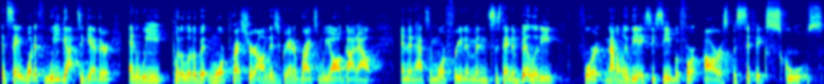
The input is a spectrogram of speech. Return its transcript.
and say, what if we got together and we put a little bit more pressure on this grant of rights and we all got out and then had some more freedom and sustainability for not only the ACC, but for our specific schools?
